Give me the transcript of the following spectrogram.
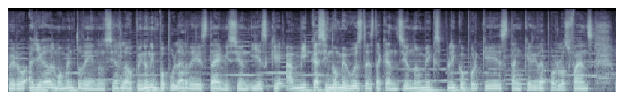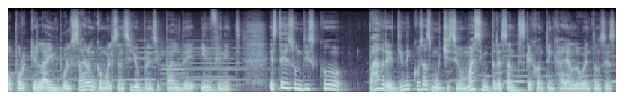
pero ha llegado el momento de enunciar la opinión impopular de esta emisión y es que a mí casi no me gusta esta canción, no me explico por qué es tan querida por los fans o por qué la impulsaron como el sencillo principal de Infinite. Este es un disco padre, tiene cosas muchísimo más interesantes que Hunting High and Low, entonces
